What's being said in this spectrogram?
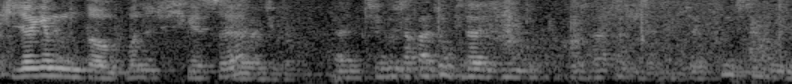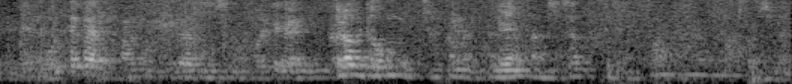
기자님도 먼저 주시겠어요? 아니, 지금 잠깐 좀 기다리시면 올 때까지 그럼 조금 잠깐만 네. 보시면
